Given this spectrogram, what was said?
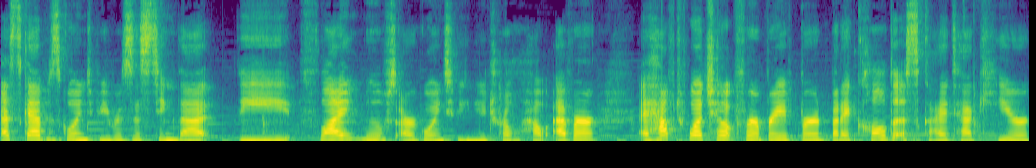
S-Cav is going to be resisting that. The flying moves are going to be neutral, however. I have to watch out for a Brave Bird, but I called a Sky Attack here,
